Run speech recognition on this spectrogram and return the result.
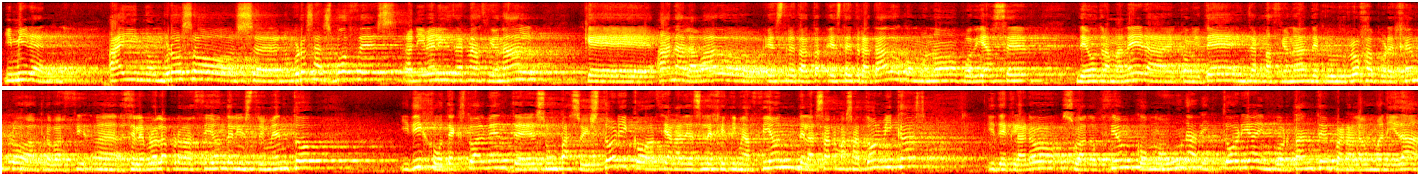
Y miren, hay nombrosos, eh, nombrosas voces a nivel internacional que han alabado este, este, tratado como no podía ser de otra manera. El Comité Internacional de Cruz Roja, por ejemplo, eh, celebró la aprobación del instrumento y dijo textualmente es un paso histórico hacia la deslegitimación de las armas atómicas y declaró su adopción como una victoria importante para la humanidad.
